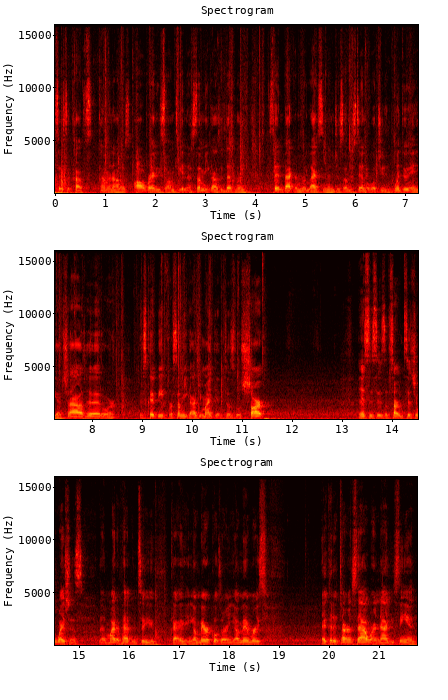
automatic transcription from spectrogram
Six of Cups coming out us already. So I'm getting that some of you guys are definitely sitting back and relaxing and just understanding what you went through in your childhood or this could be for some of you guys, you might get those little sharp instances of certain situations that might have happened to you, okay, in your miracles or in your memories. That could have turned sour and now you're seeing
